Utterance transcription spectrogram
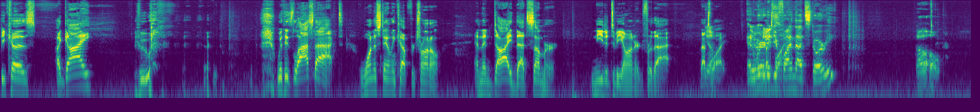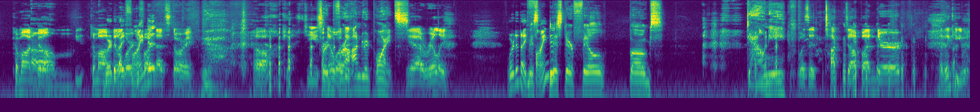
because a guy who with his last act won a Stanley Cup for Toronto and then died that summer needed to be honored for that. That's Yeah. why. and There where did you Why? find that story? Oh, come on, Bill. Um, You- come on, where did I Where'd find you find it? that story? oh, God, jeez, For no, for a hundred points, Yeah, really. Where did I Mis- find it? Mr. Phil Bogues. downy. Was it tucked up under? I think he.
